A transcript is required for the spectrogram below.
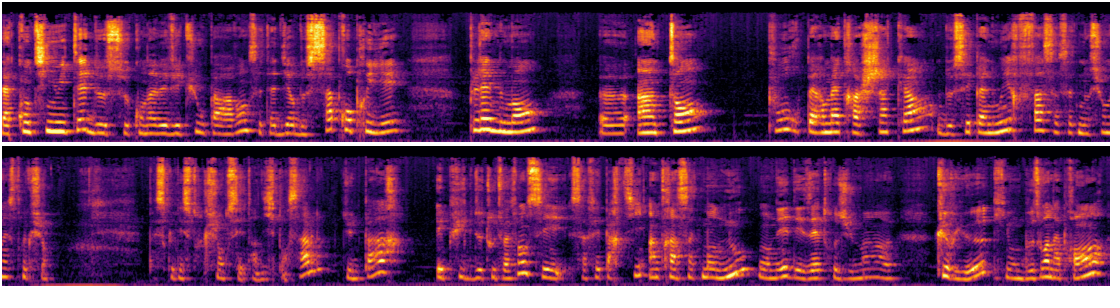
la continuité de ce qu'on avait vécu auparavant, c'est-à-dire de s'approprier pleinement euh, un temps pour permettre à chacun de s'épanouir face à cette notion d'instruction. Parce que l'instruction, c'est indispensable, d'une part, et puis de toute façon, ça fait partie intrinsèquement de nous. On est des êtres humains euh, curieux qui ont besoin d'apprendre.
